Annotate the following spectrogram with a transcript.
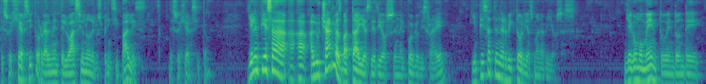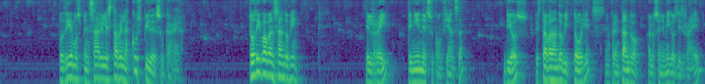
de su ejército, realmente lo hace uno de los principales de su ejército. Y él empieza a, luchar las batallas de Dios en el pueblo de Israel y empieza a tener victorias maravillosas. Llega un momento en donde podríamos pensar él estaba en la cúspide de su carrera. Todo iba avanzando bien. El rey tenía en él su confianza. Dios le estaba dando victorias enfrentando a los enemigos de Israel.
